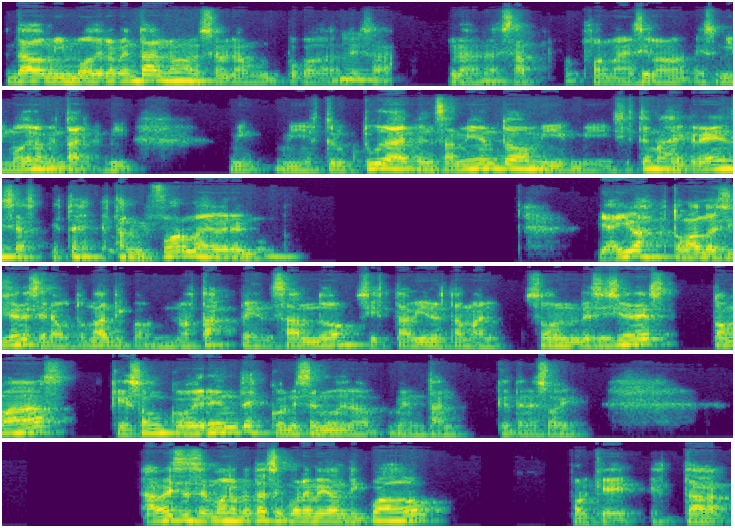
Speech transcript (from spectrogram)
dado mi modelo mental, ¿no? Se habla un poco de, esa, mm. esa, forma de decirlo, ¿no? Es mi modelo mental, mi, mi, estructura de pensamiento, mi, mis sistemas de creencias, esta, esta es mi forma de ver el mundo. Y ahí vas tomando decisiones en automático, no estás pensando si está bien o está mal. Son decisiones tomadas que son coherentes con ese modelo mental que tenés hoy. A veces el modelo mental se pone medio anticuado porque está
